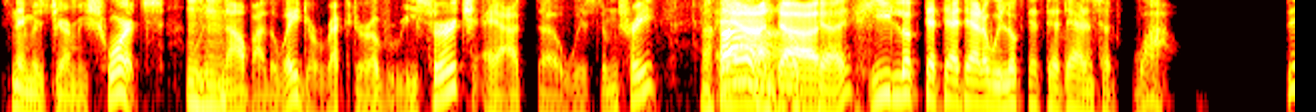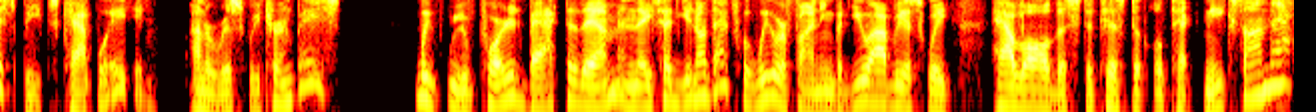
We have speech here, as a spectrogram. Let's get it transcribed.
His name is Jeremy Schwartz, who's now, by the way, director of research at uh, Wisdom Tree. Ah, and uh, okay. he looked at that data. We looked at that data and said, wow, this beats cap weighting on a risk return base. We, we reported back to them and they said, you know, that's what we were finding, but you obviously have all the statistical techniques on that.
